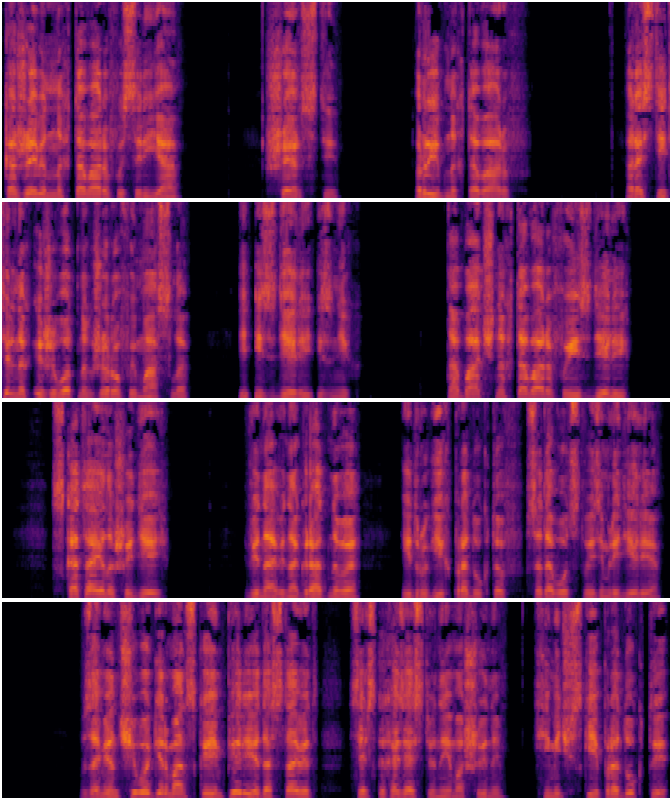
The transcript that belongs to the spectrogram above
кожевенных товаров и сырья, шерсти, рыбных товаров, растительных и животных жиров и масла и изделий из них, табачных товаров и изделий, скота и лошадей, вина виноградного и других продуктов садоводства и земледелия. Взамен чего Германская империя доставит сельскохозяйственные машины, химические продукты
